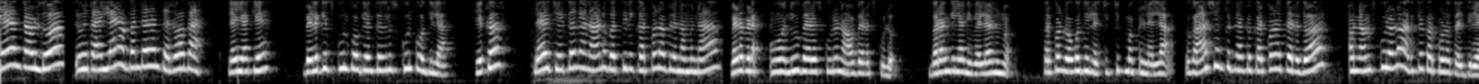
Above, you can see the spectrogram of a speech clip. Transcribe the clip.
ಏನಂತ ಅವಳ್ದು ಇವಳಿಗೆ ಏನೋ ಬಂದದಂತೆ ರೋಗ ಲೇ ಯಾಕೆ ಬೆಳಗ್ಗೆ ಸ್ಕೂಲ್ಗೆ ಹೋಗಿ ಅಂತಂದ್ರೆ ಸ್ಕೂಲ್ಗೆ ಹೋಗಿಲ್ಲ. ಯಾಕ ಲೇ ಚೈತನ್ಯ, ನಾನು ಬರ್ತೀನಿ, ಕರ್ಕೊಂಡು ಹೋಗ್ರೆ ನಮ್ಮನ್ನ. ಬೇಡ ಬೇಡ. ಓ, ನೀವು ಬೇರೆ ಸ್ಕೂಲು ನಾವು ಬೇರೆ ಸ್ಕೂಲು ಬರಂಗಿಲ್ಲ ನೀವೆಲ್ಲಾನು ಕರ್ಕೊಂಡು ಹೋಗೋದಿಲ್ಲ ಚಿಕ್ಕ ಚಿಕ್ಕ ಮಕ್ಕಳನ್ನೆಲ್ಲ. ಇವಾಗ ಆಶಂಕರ್ನ ಯಾಕೆ ಕರ್ಕೊಂಡು ಹೋಗ್ತಾ ಇರೋದು? ನಮ್ಮ ಸ್ಕೂಲನ್ನ ಅದಕ್ಕೆ ಕರ್ಕೊಂಡು ಹೋಗ್ತಾ ಇದ್ರಿ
